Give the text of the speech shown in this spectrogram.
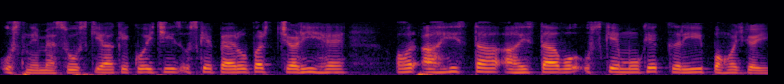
اس نے محسوس کیا کہ کوئی چیز اس کے پیروں پر چڑھی ہے اور آہستہ آہستہ وہ اس کے منہ کے قریب پہنچ گئی۔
